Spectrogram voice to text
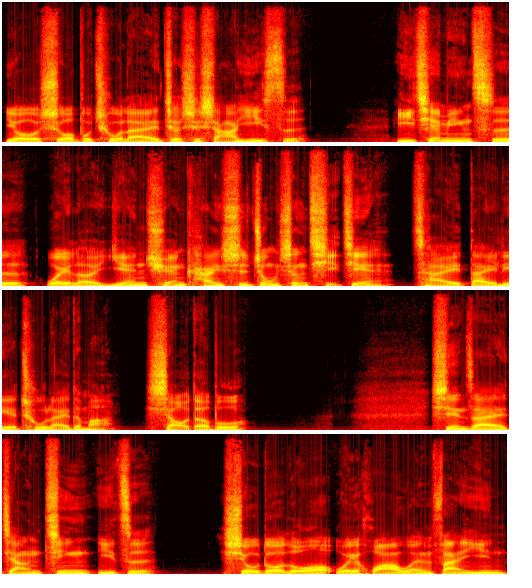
又说不出来这是啥意思。一切名词为了言权开示众生起见，才代列出来的嘛，晓得不？现在讲“经”一字，修多罗为华文梵音，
